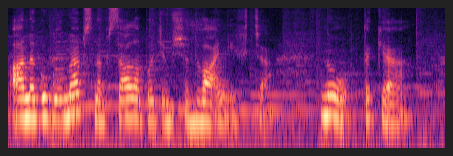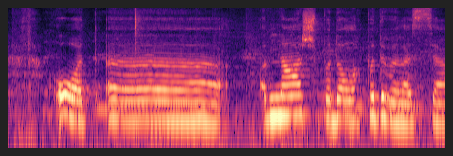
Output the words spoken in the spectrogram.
А на Google Maps написала потім, що два нігтя. Ну, таке. От е- наш подолог подивилася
